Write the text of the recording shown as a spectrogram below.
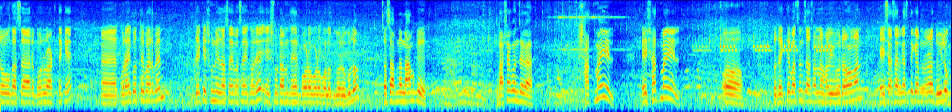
চৌগাছার গরুহাট থেকে ক্রয় করতে পারবেন। দেখে শুনে যাচাই বাছাই করে এই সুটাম দেহের বড় বড় বলদ গরুগুলো। চাচা, আপনার নাম কি? বাসা কোন জায়গা? সাত মাইল? এই সাত মাইল? ও, তো দেখতে পাচ্ছেন চাচার নাম হাবিবুর রহমান। এই চাচার কাছ থেকে আপনারা দুই লক্ষ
